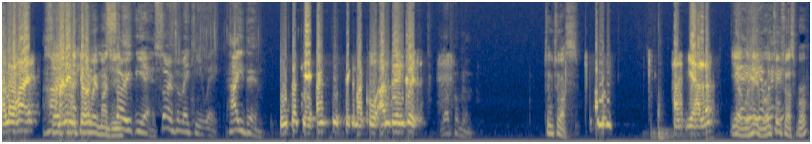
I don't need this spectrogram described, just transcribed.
Hello, hi. Hi. My name is Making John. wait, my Sorry, yeah, sorry for making you wait. How you doing? It's okay. Thanks for taking my call. I'm doing good. No problem. Talk to us. Um, uh, yeah, hello. Yeah, Yeah, we're yeah, here, yeah, bro. we're Talk here. to us, bro.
